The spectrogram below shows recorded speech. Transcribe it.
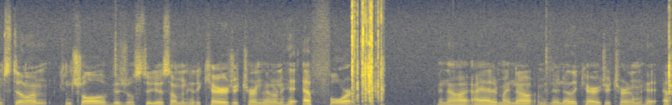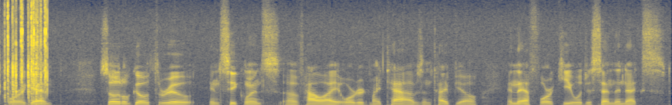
I'm still in control of Visual Studio, so I'm going to hit a carriage return, then I'm going to hit F4. And now I, I added my note. I'm going to hit another carriage return, I'm going to hit F4 again. So it'll go through in sequence of how I ordered my tabs in TypYo, and the F4 key will just send the next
